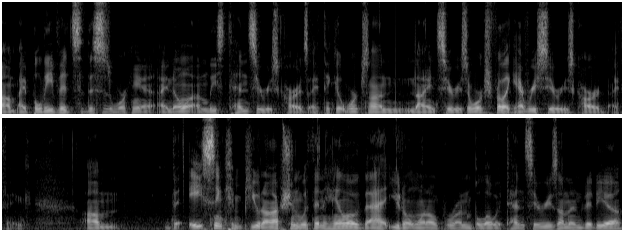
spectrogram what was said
Um, I believe it's this is working. At, I know on at least 10 series cards. I think it works on 9 series. It works for like every series card, I think. Um, the async compute option within Halo, that you don't want to run below a 10 series on NVIDIA.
